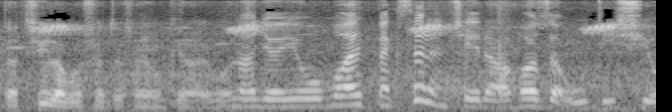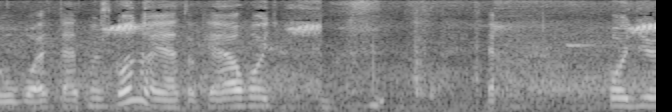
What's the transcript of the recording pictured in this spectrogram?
tehát csillagos ötös nagyon király volt. Nagyon jó volt, meg szerencsére a hazaút is jó volt. Tehát most gondoljátok el, hogy hogy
